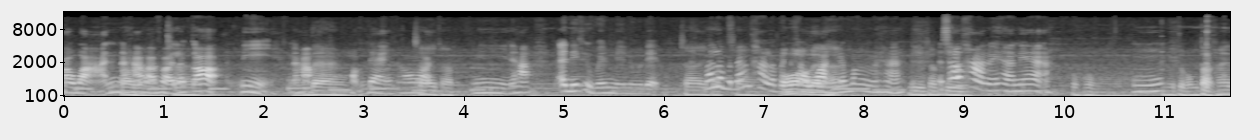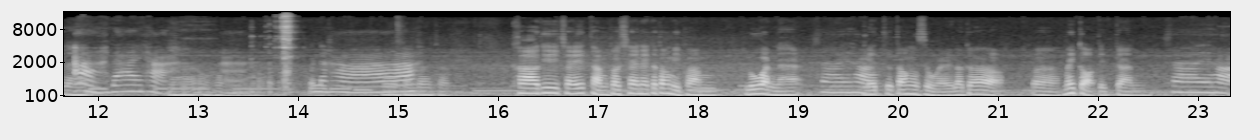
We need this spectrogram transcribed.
ปลาหวานนะคะปลาหวานฝอยใช่แล้วก็นี่นะคะหอมแดงหอมแดงทอดใช่ครับนี่นะคะอันนี้ถือเป็นเมนูเด็ดใช่คบว่าเรามานั่งทานเราเป็นโอ้ข้าวอลยวันฮะกันบ้างไหมคะดีครับแล้วดีชอบทานไหมคะเนี่ยโอ้โหอืมเดี๋ยวผมตักให้นะอ่าฮะได้ค่ะนะฮะโอ้โหอ่าขอบคุณนะคะได้ครับข้าวที่ใช้ทำข้าวแช่เนี่ยก็ต้องมีความร่วนนะฮะใช่ค่ะเม็ดจะต้องสวยแล้วก็เอ่อไม่เกาะติดกันใช่ค่ะ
